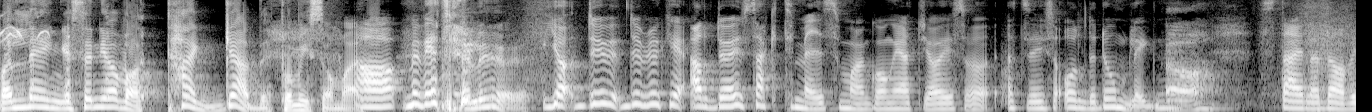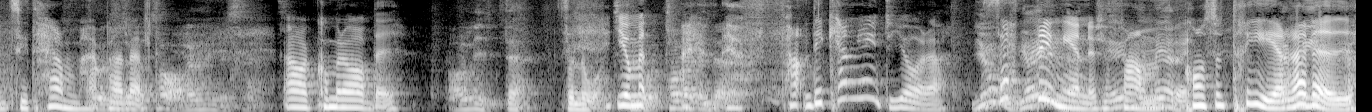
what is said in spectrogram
vad länge sedan jag var taggad på midsommar. Ja, men vet du? Eller hur? Ja, du, du, brukar, all- du har ju sagt till mig så många gånger att jag är så, att jag är så ålderdomlig. Ja. Stylar David sitt hem här parallellt. Ja, kommer av dig. Ja, lite. Förlåt. Jo, men vidare. fan, det kan jag ju inte göra. Jo, Sätt dig ner nu för fan. Koncentrera dig.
